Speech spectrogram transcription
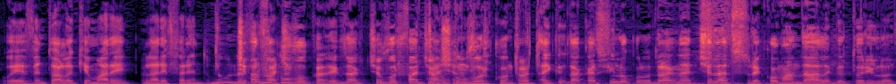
o eventuală chemare la referendum? Nu, de Ce fapt, vor nu face? cum vor, exact, ce vor face, Așa. nu cum vor contra. Adică dacă ați fi în locul lui Dragnea, ce le-ați recomanda alegătorilor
